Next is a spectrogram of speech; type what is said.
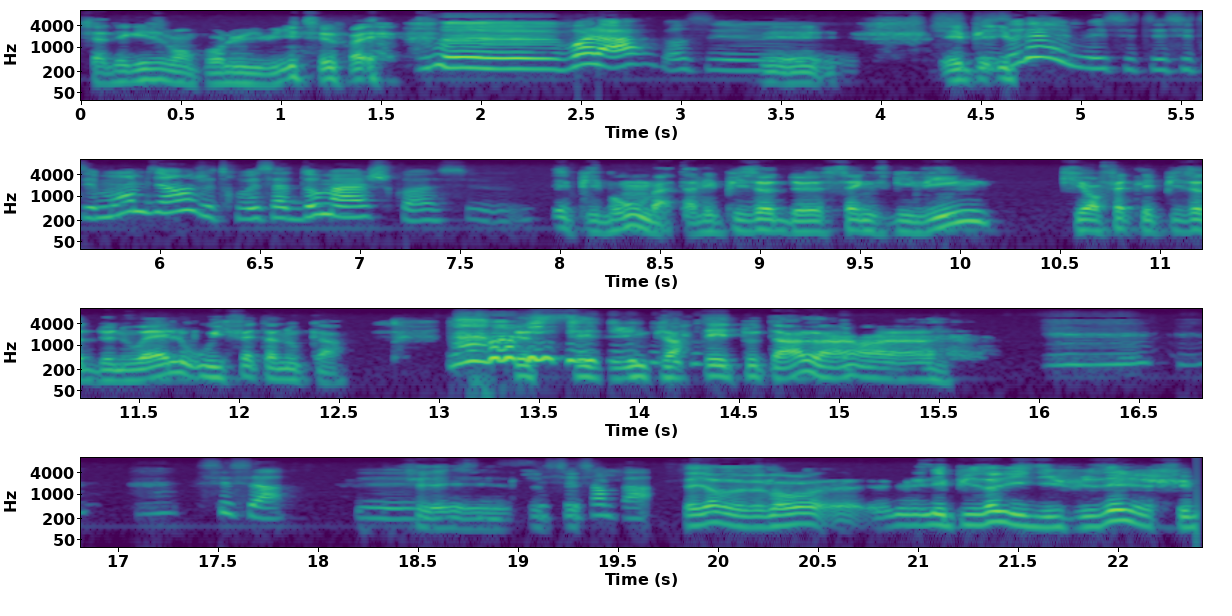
C'est un déguisement pour lui, oui, c'est vrai. euh, voilà. Enfin, Mais- et puis- désolée, mais c'était, moins bien. J'ai trouvé ça dommage, quoi. Et puis bon, bah t'as l'épisode de Thanksgiving, qui est en fait l'épisode de Noël où il fait Hanouka. C'est d'une clarté totale. Hein. euh, C'est ça. C'est- sympa. C'est-à-dire, euh, l'épisode il est diffusé, je fais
